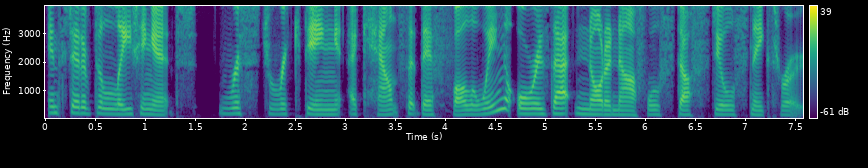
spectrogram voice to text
instead of deleting it, restricting accounts that they're following, or is that not enough? Will stuff still sneak through?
